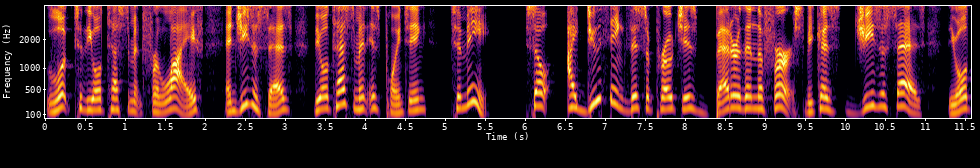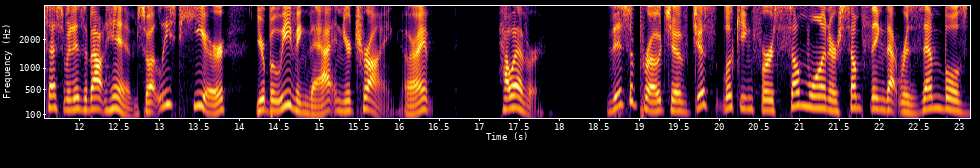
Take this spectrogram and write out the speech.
look to the Old Testament for life, and Jesus says the Old Testament is pointing to me. So I do think this approach is better than the first because Jesus says the Old Testament is about him. So at least here, you're believing that and you're trying, all right? However, this approach of just looking for someone or something that resembles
